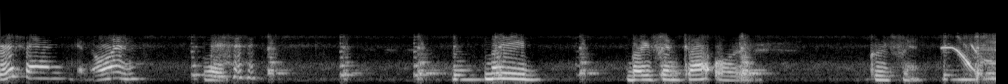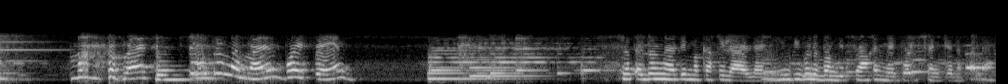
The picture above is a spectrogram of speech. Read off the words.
girlfriend, ganon. Wait. May boyfriend ka or girlfriend? Ma'am naman, siyempre naman, boyfriend. Sa tagal natin magkakilala, hindi mo nabanggit sa akin may boyfriend ka na pala.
